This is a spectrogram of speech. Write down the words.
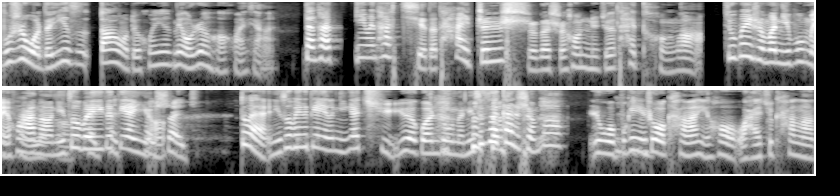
不是我的意思，当然我对婚姻没有任何幻想，但他因为他写的太真实的时候，你就觉得太疼了。就为什么你不美化呢？你作为一个电影，对你作为一个电影，你应该取悦观众的。你这在干什么？我不跟你说，我看完以后我还去看了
